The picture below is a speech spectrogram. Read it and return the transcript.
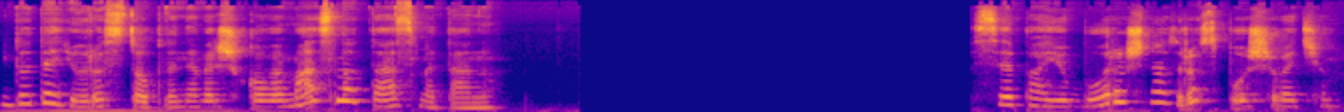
Додаю розтоплене вершкове масло та сметану. Всипаю борошно з розпушувачем.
